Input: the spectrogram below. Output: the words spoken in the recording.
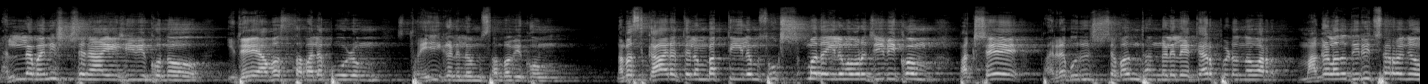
നല്ല മനുഷ്യനായി ജീവിക്കുന്നു. ഇതേ അവസ്ഥ പലപ്പോഴും സ്ത്രീകളിലും സംഭവിക്കും. നമസ്കാരത്തിലും ഭക്തിയിലും സൂക്ഷ്മതയിലും അവർ ജീവിക്കും. പക്ഷേ പരപുരുഷ ബന്ധങ്ങളിലേക്ക് ഏർപ്പെടുന്നവർ മകൾ അത് തിരിച്ചറിഞ്ഞു.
